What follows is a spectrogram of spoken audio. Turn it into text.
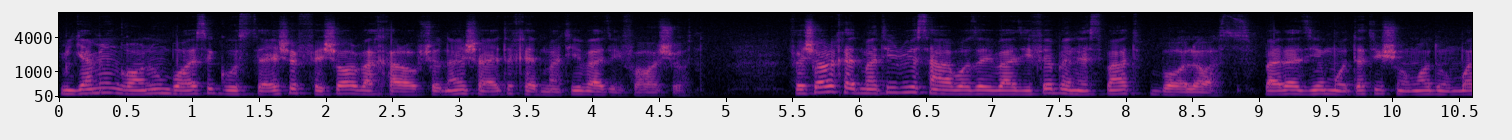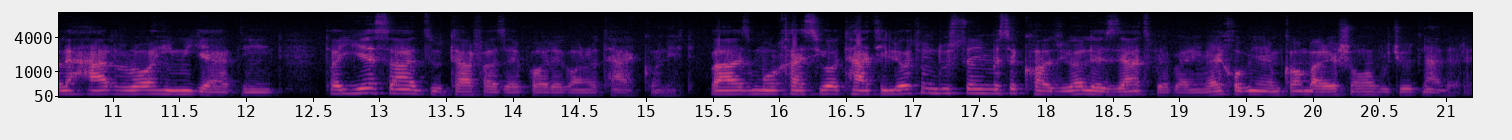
میگم این قانون باعث گسترش فشار و خراب شدن شرایط خدمتی وظیفه ها شد. فشار خدمتی روی سربازای وظیفه به نسبت بالاست. بعد از یه مدتی شما دنبال هر راهی میگردین تا یه ساعت زودتر فضای پادگان رو ترک کنید. و از مرخصی و تعطیلیاتون دوست داریم مثل کادریا لذت ببریم ولی خب این امکان برای شما وجود نداره.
